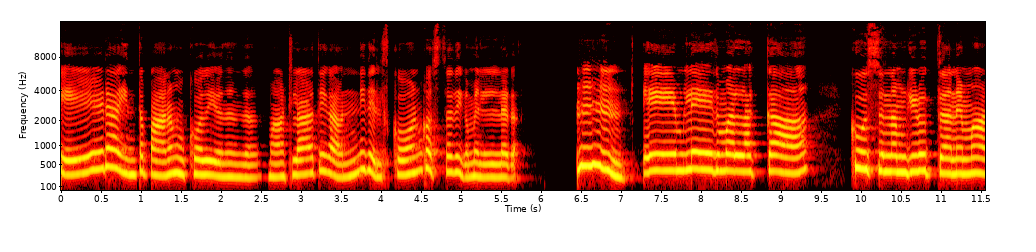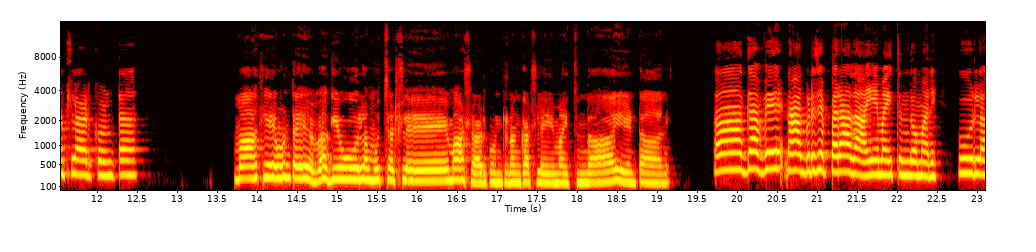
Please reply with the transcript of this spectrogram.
ఏడా ఇంత పానం ఉక్కోదు మాట్లాడితే ఇక అవన్నీ తెలుసుకోనికి వస్తుంది ఇక మెల్లగా. ఏం లేదు మల్లక్క. కూర్చున్నాం గిడుతానే మాట్లాడుకుంటా. మాకేముంటాయి? బగి ఊర్లో ముచ్చట్లే మాట్లాడుకుంటున్నాం. అట్లా ఏమవుతుందా ఏంటా అని. గవ్వే నాకు కూడా చెప్పరాదా ఏమైతుందో మరి? ఊర్లో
